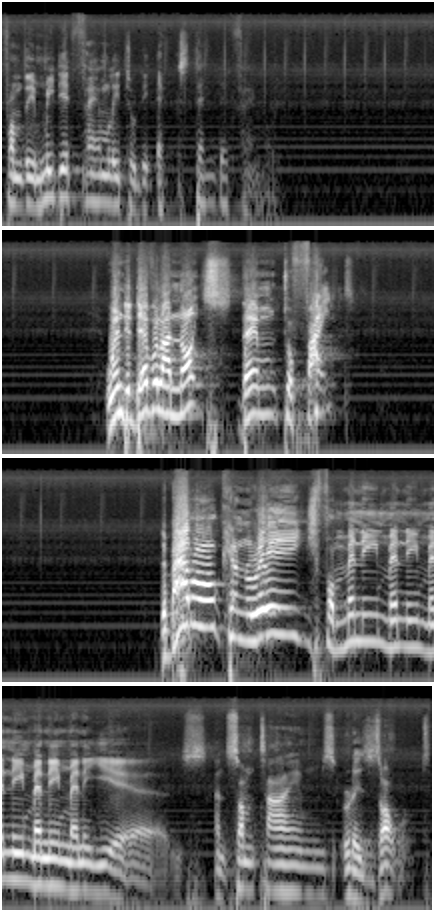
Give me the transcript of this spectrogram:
from the immediate family to the extended family. When the devil anoints them to fight, the battle can rage for many, many, many, many, many years and sometimes result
